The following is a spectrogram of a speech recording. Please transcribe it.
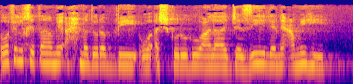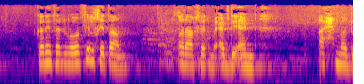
وہ خطام احمد ربی و اشکر اعلی جزیل نعمی کرے تر وہ خطام اور آخر میں ایٹ دی اینڈ احمد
